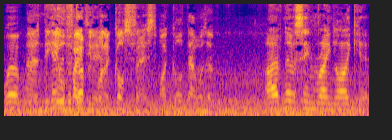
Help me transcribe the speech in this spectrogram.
Well, and the ill-fated one at Gosfest. My God, that was a I have never seen rain like it.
